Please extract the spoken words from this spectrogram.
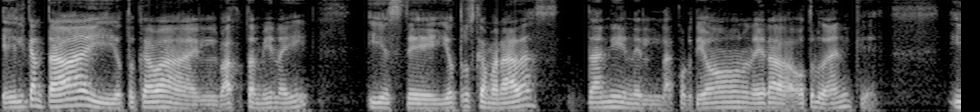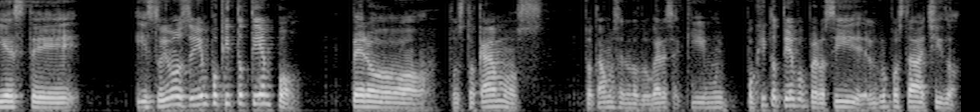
Él cantaba y yo tocaba el bajo también ahí. Y este, y otros camaradas. Dani en el acordeón, era otro Dani que. Y este. Y estuvimos bien poquito tiempo. Pero pues tocamos tocamos en los lugares aquí muy poquito tiempo, pero sí, el grupo estaba chido.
